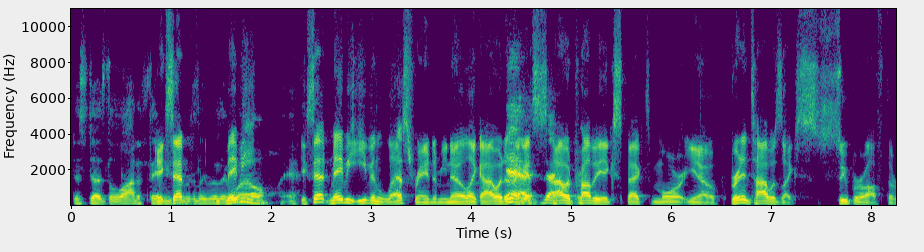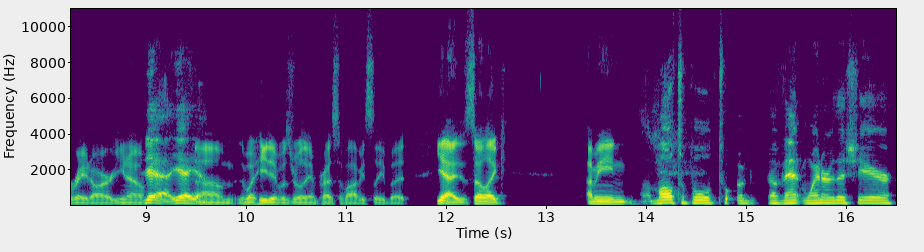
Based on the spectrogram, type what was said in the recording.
Just does a lot of things Except really, really maybe- well. Except maybe even less random, you know. Like I would, I Yeah, guess I would probably expect more. You know, Brendon Todd was like super off the radar. You know, Yeah, yeah, yeah. um, what he did was really impressive, obviously. But yeah, so like, I mean, a multiple t- uh, event winner this year,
